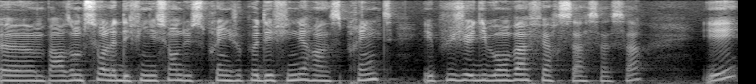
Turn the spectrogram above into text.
euh, par exemple, sur la définition du sprint. Je peux définir un sprint et puis je dis, bon, on va faire ça, ça, ça. Et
